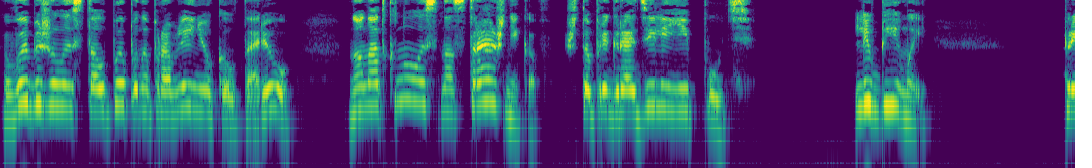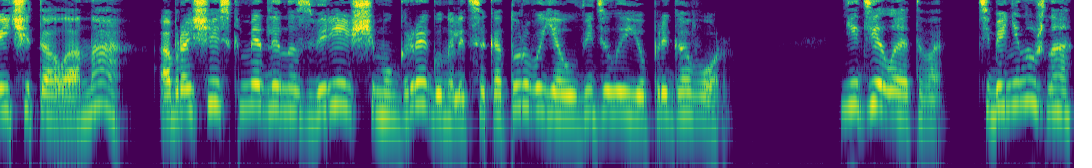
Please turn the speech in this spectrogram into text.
выбежала из толпы по направлению к алтарю, но наткнулась на стражников, что преградили ей путь. «Любимый!» — причитала она, обращаясь к медленно звереющему Грегу, на лице которого я увидела ее приговор. «Не делай этого. Тебе не нужно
